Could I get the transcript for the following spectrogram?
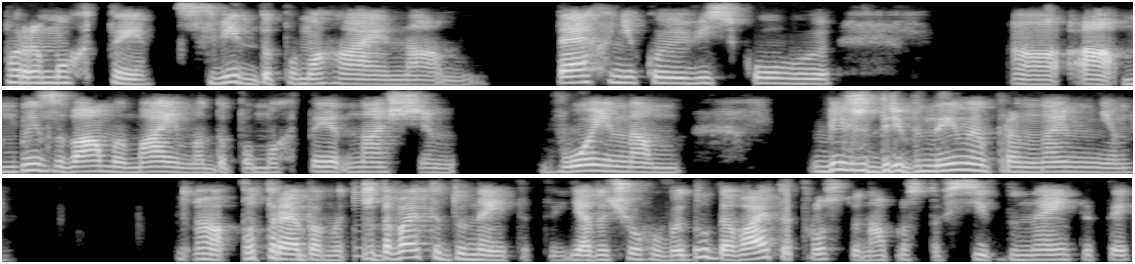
перемогти. Світ допомагає нам технікою військовою, а, ми з вами маємо допомогти нашим воїнам більш дрібними, принаймні, потребами. Тож давайте донейтити. Я до чого веду? Давайте просто-напросто всі донейтити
